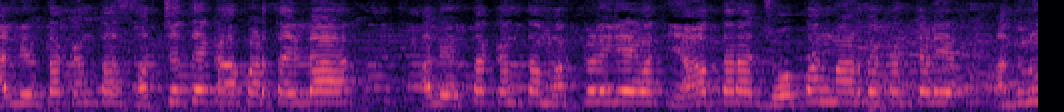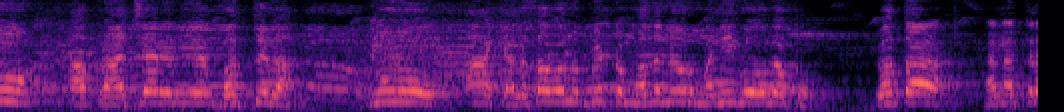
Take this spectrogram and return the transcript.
ಅಲ್ಲಿರ್ತಕ್ಕಂಥ ಸ್ವಚ್ಛತೆ ಕಾಪಾಡ್ತಾ ಇಲ್ಲ. ಅಲ್ಲಿರ್ತಕ್ಕಂಥ ಮಕ್ಕಳಿಗೆ ಇವತ್ತು ಯಾವ ಥರ ಜೋಪಾನ್ ಮಾಡ್ಬೇಕಂತೇಳಿ ಅದನ್ನು ಆ ಪ್ರಾಚಾರ್ಯರಿಗೆ ಗೊತ್ತಿಲ್ಲ. ಇವರು ಆ ಕೆಲಸವನ್ನು ಬಿಟ್ಟು ಮೊದಲು ಇವ್ರು ಮನೆಗೆ ಹೋಗ್ಬೇಕು. ಇವತ್ತ ನನ್ನ ಹತ್ರ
